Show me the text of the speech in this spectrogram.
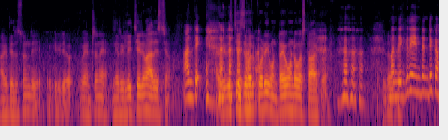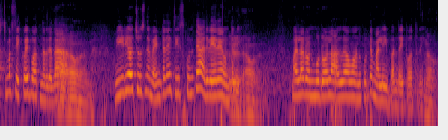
నాకు తెలుసుండి వీడియో వెంటనే మీరు రిలీజ్ చేయడం ఆలస్యం. అంతే. రిలీజ్ చేసే వరకు కూడా ఉంటాయో ఉండవు స్టాక్. మన దగ్గర ఏంటంటే కస్టమర్స్ ఎక్కువైపోతున్నారు కదా. అవునండి. వీడియో చూసిన వెంటనే తీసుకుంటే అది వేరే ఉంటుంది. అవునండి. మళ్ళీ రెండు మూడు రోజులు ఆగుదాము అనుకుంటే మళ్ళీ ఇబ్బంది అయిపోతుంది అవును.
